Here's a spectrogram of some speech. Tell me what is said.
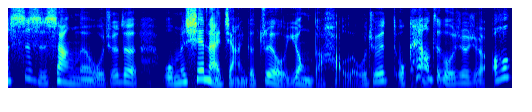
事实上呢，我觉得我们先来讲一个最有用的好了。我觉得我看到这个，我就觉得哦。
